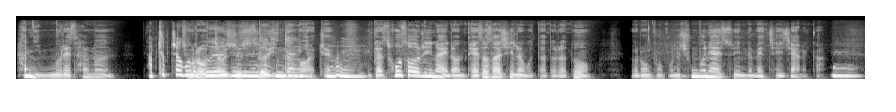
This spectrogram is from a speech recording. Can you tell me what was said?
한 인물의 삶은 압축적으로 보여주는 줄게수 굉장히 있는 것 좋죠. 같아요. 예. 그러니까 소설이나 이런 대서사실을 못하더라도 이런 부분을 충분히 할 수 있는 매체이지 않을까. 음.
